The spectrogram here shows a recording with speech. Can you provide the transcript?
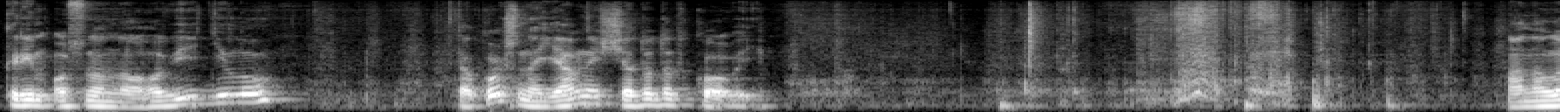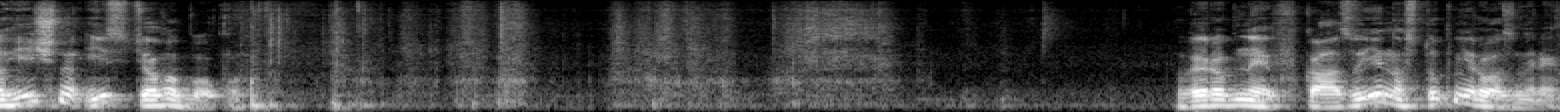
Крім основного відділу, також наявний ще додатковий. Аналогічно і з цього боку. Виробник вказує наступні розміри.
